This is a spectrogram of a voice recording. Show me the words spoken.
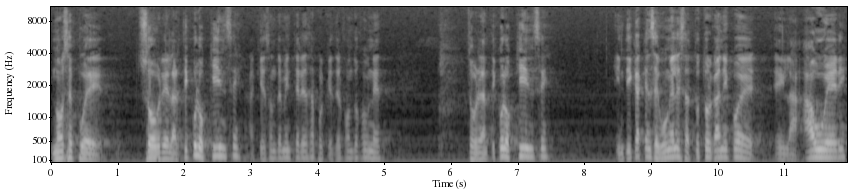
no se puede. Sobre el artículo 15, aquí es donde me interesa porque es del Fondo FUNET, sobre el artículo 15, indica que según el Estatuto Orgánico de en la AUR,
